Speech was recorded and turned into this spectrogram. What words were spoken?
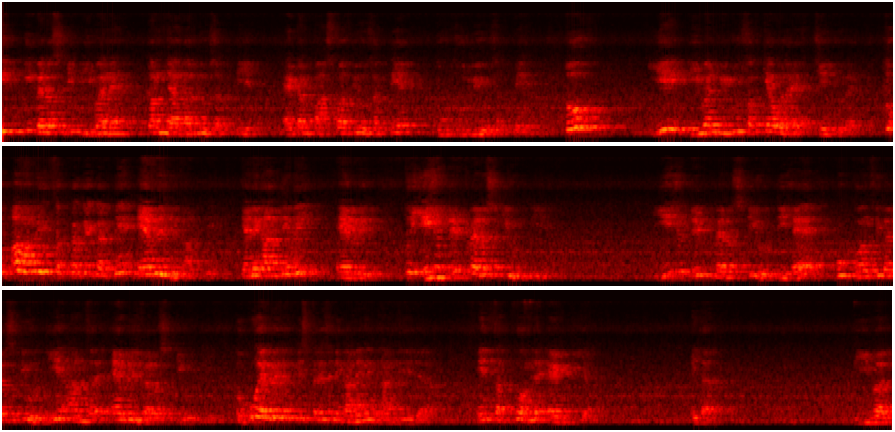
एक की वेलोसिटी v1 है कम ज़्यादा भी हो सकती है एटम पास पास भी हो सकते हैं दूर दूर भी हो सकते हैं तो ये v1 v2 सब क्या हो रहा है चेंज हो रहा है तो अब हम इन सबका क्या करते हैं एवरेज निकालते हैं क्या निकालते हैं भाई एवरेज तो ये जो ड्रिफ्ट वेलोसिटी होती है ये जो ड्रिफ्ट वेलोसिटी होती है वो कौन सी वेलोसिटी होती है आंसर एवरेज वेलोसिटी होती है तो वो एवरेज हम किस तरह से निकालेंगे ध्यान दीजिए जरा इन सबको हमने ऐड किया इधर v1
